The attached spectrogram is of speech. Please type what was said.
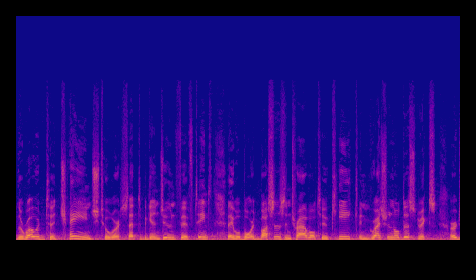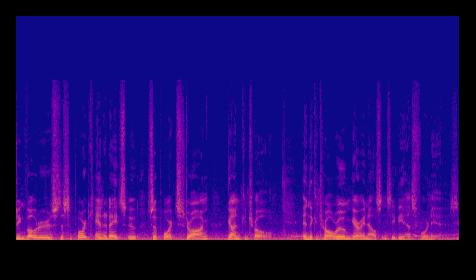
the Road to Change tour, set to begin June 15th. They will board buses and travel to key congressional districts, urging voters to support candidates who support strong gun control. In the control room, Gary Nelson, CBS 4 News.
